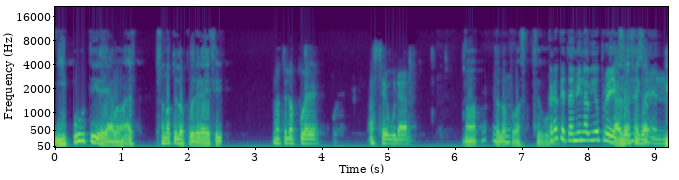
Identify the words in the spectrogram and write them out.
Ni puta idea, weón. Eso no te lo podría decir. No te lo puede asegurar. No te lo puedo asegurar. Creo que también ha habido proyecciones en...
